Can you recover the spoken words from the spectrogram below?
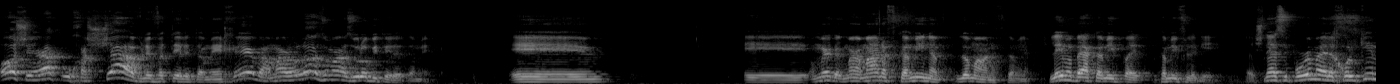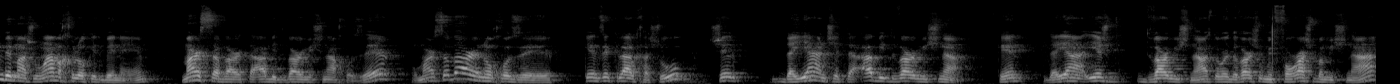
או שרק הוא חשב לבטל את המכר ואמר לו לא, אז הוא אמר אז הוא לא ביטל את המכר. אה, אומרת הגמרא מה הנפקמינה, לא מה הנפקמינה, למה בעיה כמפלגי. שני הסיפורים האלה חולקים במשהו, מה המחלוקת ביניהם? מר סבר טעה בדבר משנה חוזר, ומר סבר אינו חוזר. כן, זה כלל חשוב, של דיין שטעה בדבר משנה, כן? דיין, יש דבר משנה, זאת אומרת דבר שהוא מפורש במשנה,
